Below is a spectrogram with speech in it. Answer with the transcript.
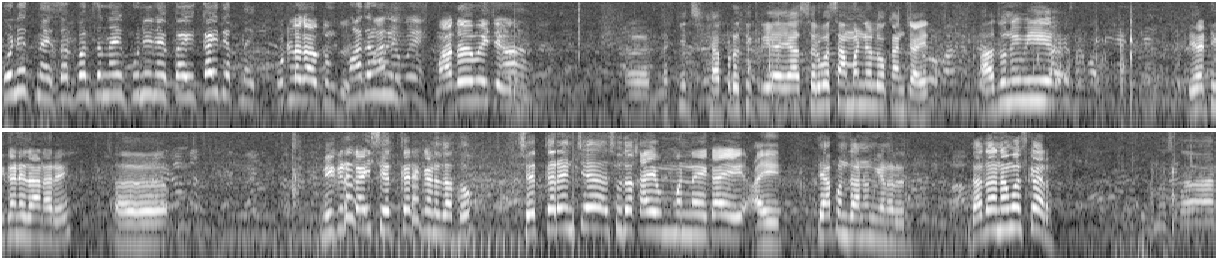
कोणीच नाही. सरपंच नाही कुणी नाही काही काही देत नाही कुठलं गाव तुमचं? माझं माधवमयचे का तुम्ही? नक्कीच ह्या प्रतिक्रिया या सर्वसामान्य लोकांच्या आहेत. अजूनही मी या ठिकाणी जाणार आहे. मी इकडे काही शेतकऱ्याकडे जातो. शेतकऱ्यांच्या सुद्धा काय म्हणणं आहे काय आहे ते आपण जाणून घेणार आहोत. दादा नमस्कार. नमस्कार.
